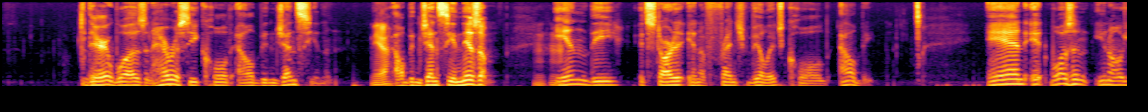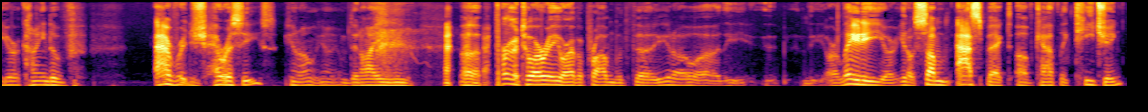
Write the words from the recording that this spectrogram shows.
there was an heresy called Albigensian. Yeah. Albigensianism mm-hmm. in the it started in a French village called Albi. And it wasn't, you know, your kind of average heresies, you know, you know I'm denying uh, purgatory or I have a problem with, uh, you know, uh, the, the Our Lady or, you know, some aspect of Catholic teaching.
